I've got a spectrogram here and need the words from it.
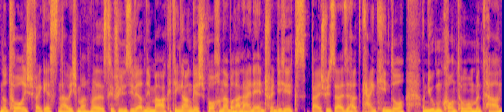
notorisch vergessen, habe ich manchmal das Gefühl. Sie werden im Marketing angesprochen, aber mhm. alleine N26 beispielsweise hat kein Kinder- und Jugendkonto momentan.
